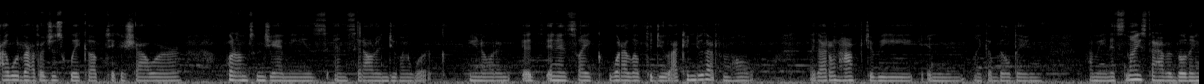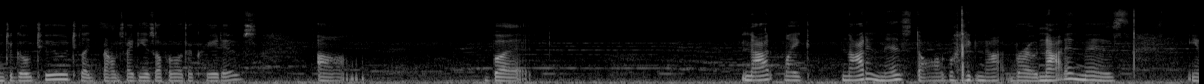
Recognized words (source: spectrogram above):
I would rather just wake up, take a shower, put on some jammies and sit out and do my work. You know what i mean it's and it's like what i love to do. I can do that from home. Like i don't have to be in like a building. I mean it's nice to have a building to go to to like bounce ideas off of other creatives. Um but not like not in this dog. Like not bro not in this. You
